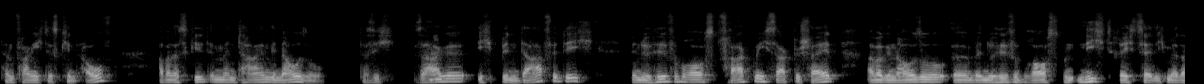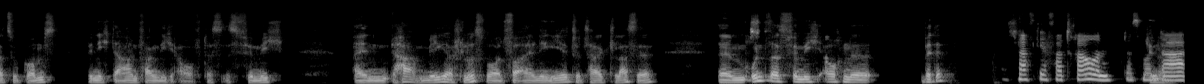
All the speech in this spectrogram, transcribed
Dann fange ich das Kind auf. Aber das gilt im Mentalen genauso. Dass ich sage, ich bin da für dich. Wenn du Hilfe brauchst, frag mich, sag Bescheid. Aber genauso, äh, wenn du Hilfe brauchst und nicht rechtzeitig mehr dazu kommst, bin ich da und fange dich auf. Das ist für mich ein ja, mega Schlusswort, vor allen Dingen hier, total klasse. Ähm, und was für mich auch eine, bitte? Es schafft ja Vertrauen, dass man genau.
